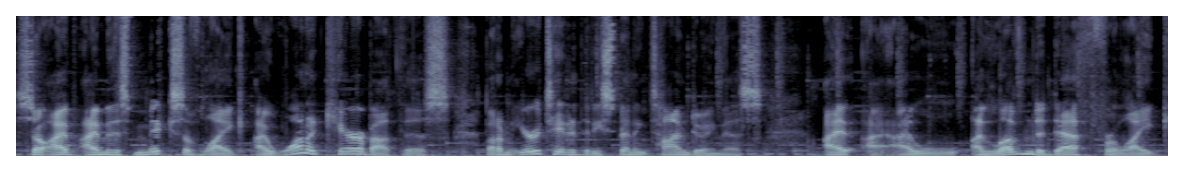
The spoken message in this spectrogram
So I, I'm in this mix of like, I want to care about this, but I'm irritated that he's spending time doing this. I, I, I, I love him to death for like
